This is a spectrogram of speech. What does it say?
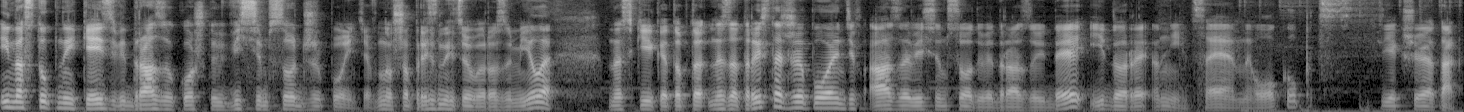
і наступний кейс відразу коштує 800 джепоінтів. Ну, щоб різницю ви розуміли. Наскільки, тобто не за 300 джепоінтів, а за 800 відразу йде. І до ре... Ні, це не окуп. ц- Якщо я так,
